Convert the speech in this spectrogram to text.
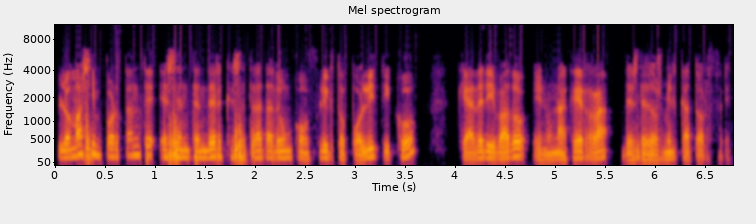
Lo más importante es entender que se trata de un conflicto político que ha derivado en una guerra desde 2014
